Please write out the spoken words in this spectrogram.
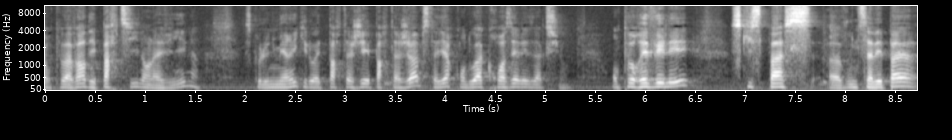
on peut avoir des parties dans la ville. Parce que le numérique, il doit être partagé et partageable, c'est-à-dire qu'on doit croiser les actions. On peut révéler ce qui se passe. Euh, vous ne savez pas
